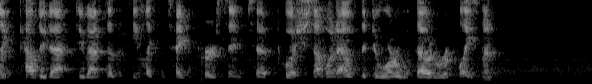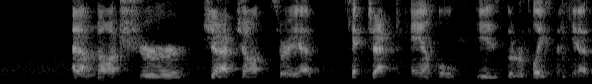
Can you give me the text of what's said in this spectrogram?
like Cal Dubas doesn't seem like the type of person to push someone out the door without a replacement. And I'm not sure Jack John, sorry, uh, Jack Campbell is the replacement yet.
